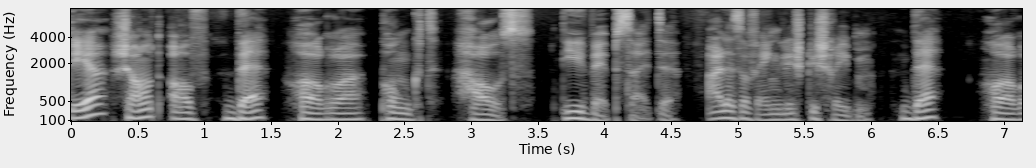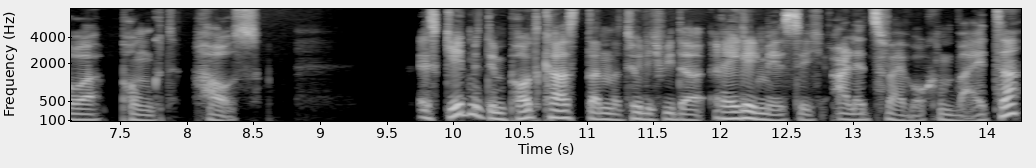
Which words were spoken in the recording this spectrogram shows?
der schaut auf thehorror.house, die Webseite. Alles auf Englisch geschrieben. thehorror.house. Es geht mit dem Podcast dann natürlich wieder regelmäßig alle zwei Wochen weiter.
